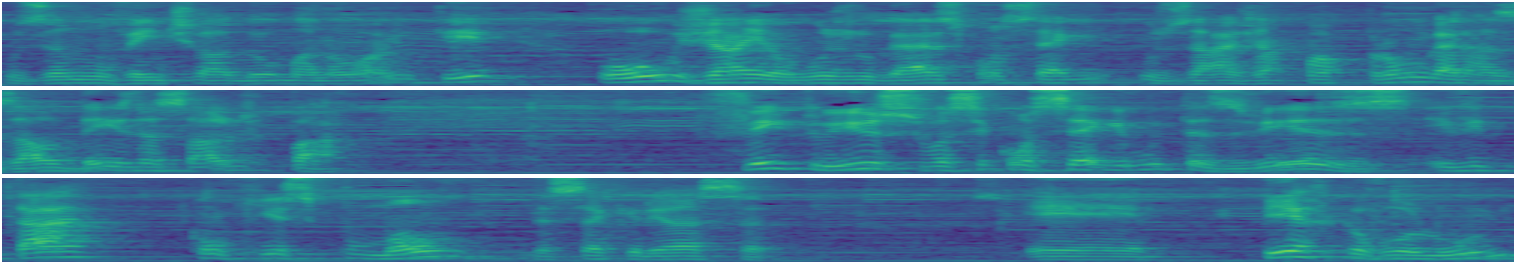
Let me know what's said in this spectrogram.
usando um ventilador manual MT, ou já em alguns lugares consegue usar já com a pronga nasal desde a sala de parto. Feito isso, você consegue muitas vezes evitar com que esse pulmão dessa criança é, perca volume,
